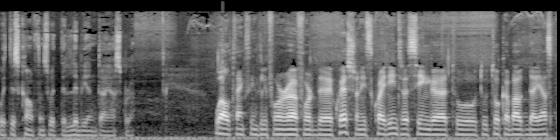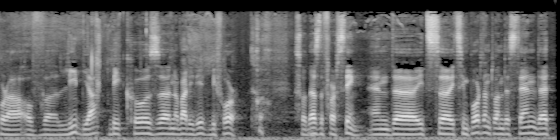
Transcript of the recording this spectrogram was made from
with this conference with the Libyan diaspora? Well, thanks, Ainsley, for uh, for the question. It's quite interesting uh, to to talk about diaspora of uh, Libya because uh, nobody did before. so that's the first thing, and uh, it's uh, it's important to understand that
